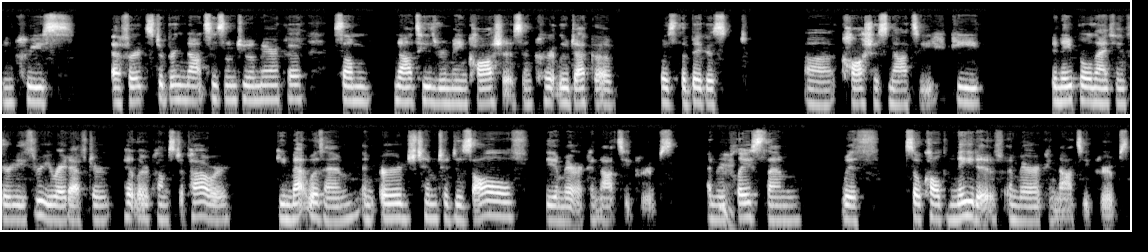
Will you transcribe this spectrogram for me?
increase efforts to bring Nazism to America. Some Nazis remained cautious, and Kurt Luedecke was the biggest uh, cautious Nazi. He, in April 1933, right after Hitler comes to power, he met with him and urged him to dissolve the American Nazi groups and hmm. replace them with so called native American Nazi groups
